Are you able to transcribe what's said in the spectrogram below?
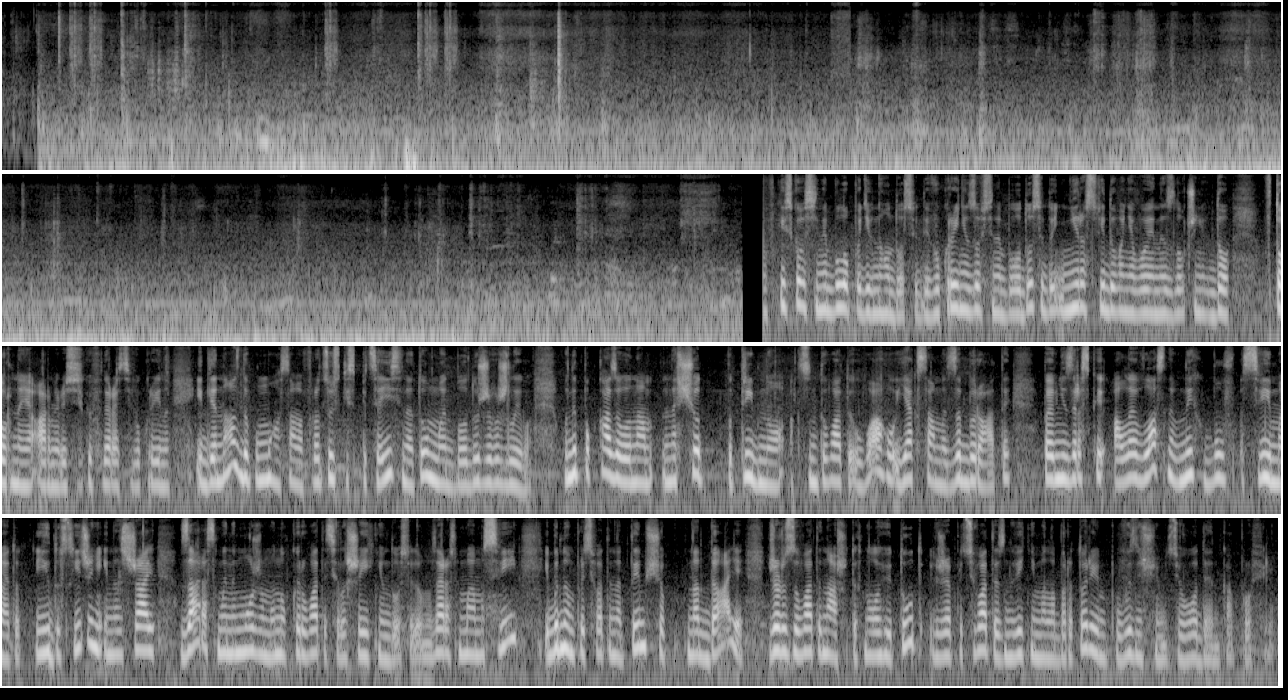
Київській не було подібного досвіду. В Україні зовсім не було досвіду ні розслідування воєнних злочинів до вторгнення армії Російської Федерації в Україну. І для нас допомога саме французьких спеціалістів на той момент була дуже важлива. Вони показували нам на що потрібно акцентувати увагу, як саме забирати певні зразки, але власне в них був свій метод їх дослідження. І на жаль, зараз ми не можемо ну керуватися лише їхнім досвідом. Зараз ми маємо свій і будемо працювати над тим, щоб надалі вже розвивати нашу технологію тут і вже працювати з новітніми лабораторіями по визначенню цього ДНК профілю.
